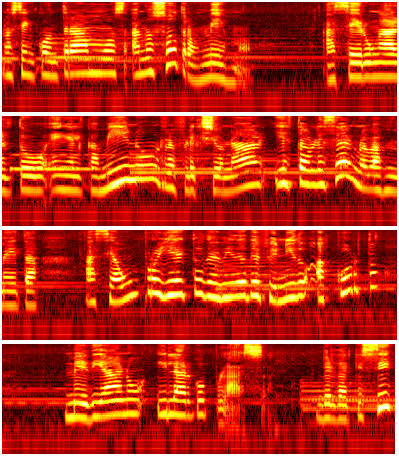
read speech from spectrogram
nos encontramos a nosotros mismos hacer un alto en el camino, reflexionar y establecer nuevas metas hacia un proyecto de vida definido a corto, mediano y largo plazo. ¿Verdad que sí?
